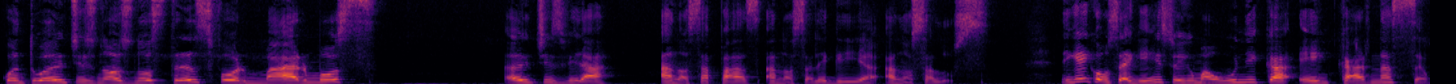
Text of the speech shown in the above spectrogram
quanto antes nós nos transformarmos, antes virá a nossa paz, a nossa alegria, a nossa luz. Ninguém consegue isso em uma única encarnação,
